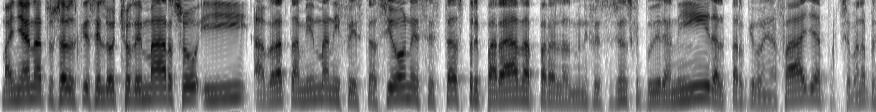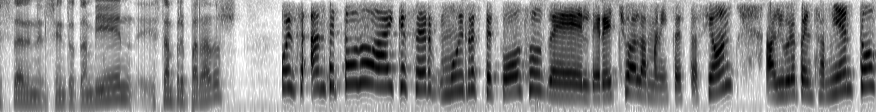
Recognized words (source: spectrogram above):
Mañana tú sabes que es el 8 de marzo y habrá también manifestaciones. ¿Estás preparada para las manifestaciones que pudieran ir al Parque Doña Falla? Porque se van a presentar en el centro también. ¿Están preparados? Pues ante todo hay que ser muy respetuosos del derecho a la manifestación, al libre pensamiento.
